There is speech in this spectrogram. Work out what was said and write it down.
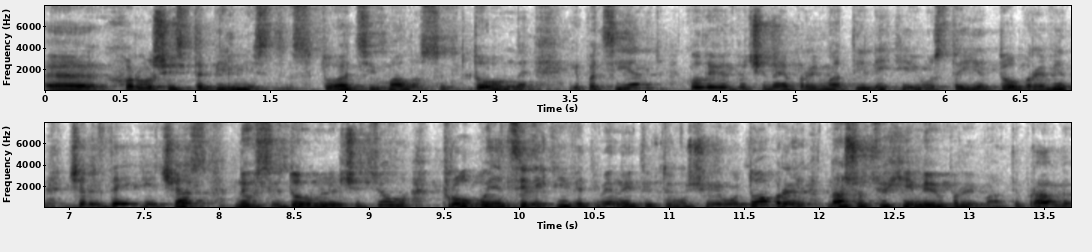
е, хорошій стабільній ситуації малосимптомне, і пацієнт, коли він починає приймати ліки, йому стає добре, він через деякий час, не усвідомлюючи цього, пробує ці ліки відмінити, тому що йому добре, нашу цю хімію приймати, правда?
